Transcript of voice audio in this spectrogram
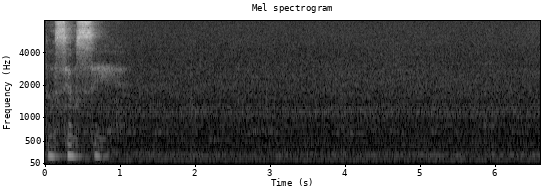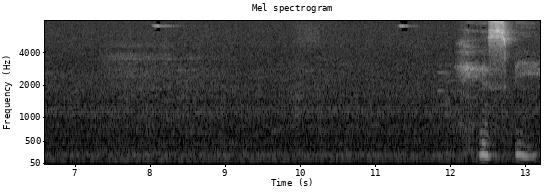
do seu ser. Respire.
